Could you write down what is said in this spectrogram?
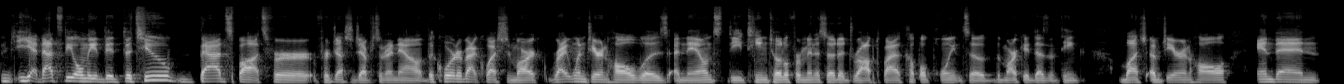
Yeah, that's the only the, the two bad spots for for Justin Jefferson right now. The quarterback question mark. Right when Jaren Hall was announced, the team total for Minnesota dropped by a couple points, so the market doesn't think much of Jaren Hall. And then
